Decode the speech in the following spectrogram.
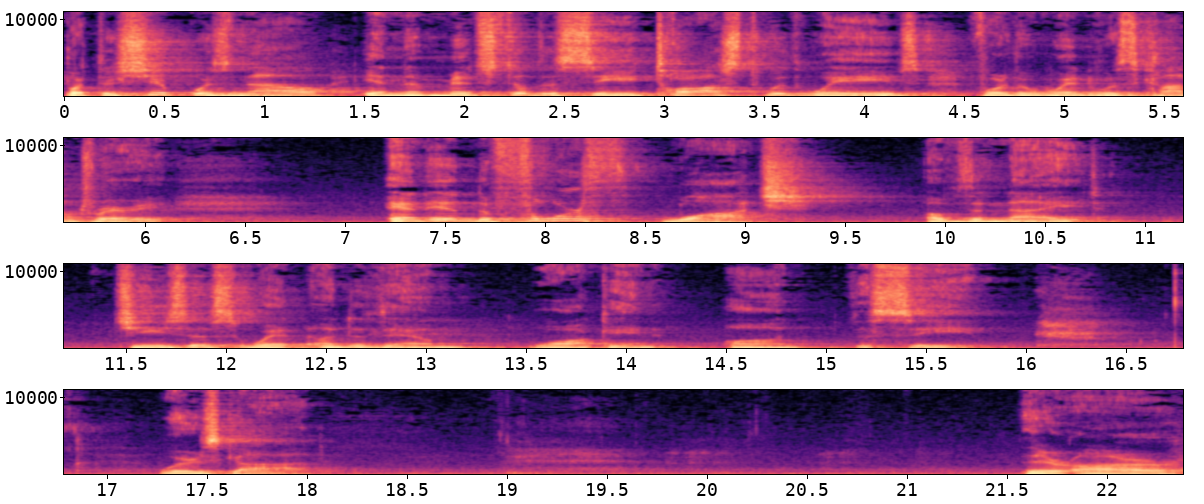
But the ship was now in the midst of the sea, tossed with waves, for the wind was contrary. And in the fourth watch of the night, Jesus went unto them walking on the sea. Where's God? There are,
